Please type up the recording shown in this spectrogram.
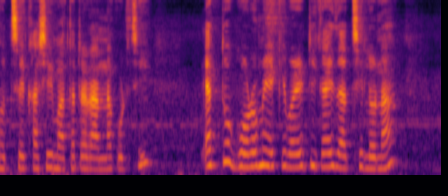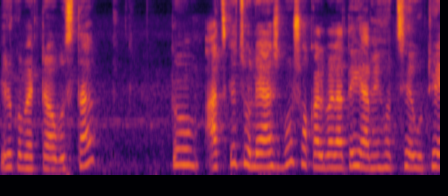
হচ্ছে খাসির মাথাটা রান্না করছি। এত গরমে একেবারে টিকাই যাচ্ছিল না, এরকম একটা অবস্থা। তো আজকে চলে আসব। সকালবেলাতেই আমি হচ্ছে উঠে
